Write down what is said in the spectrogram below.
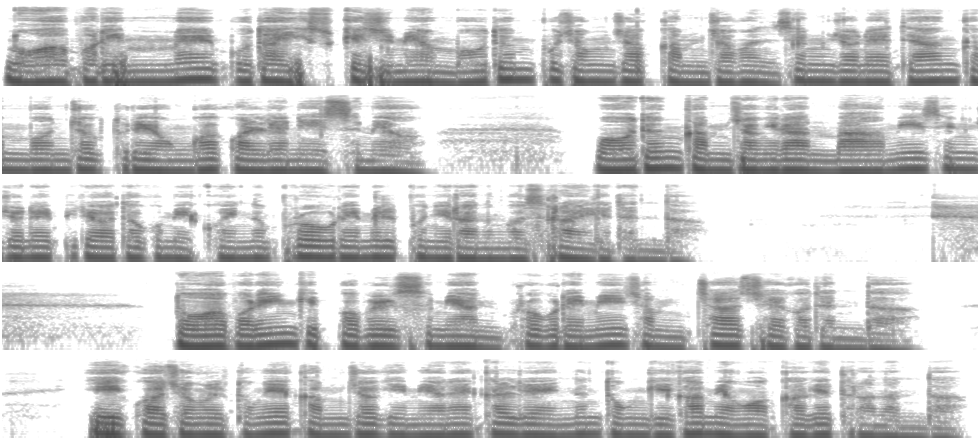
놓아버림에 보다 익숙해지면 모든 부정적 감정은 생존에 대한 근본적 두려움과 관련이 있으며 모든 감정이란 마음이 생존에 필요하다고 믿고 있는 프로그램일 뿐이라는 것을 알게 된다. 놓아버린 기법을 쓰면 프로그램이 점차 제거된다. 이 과정을 통해 감적 이면에 깔려 있는 동기가 명확하게 드러난다.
